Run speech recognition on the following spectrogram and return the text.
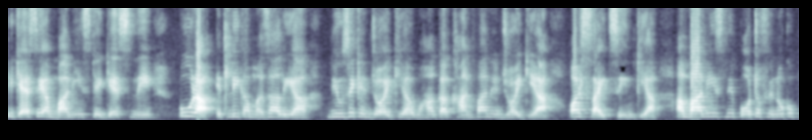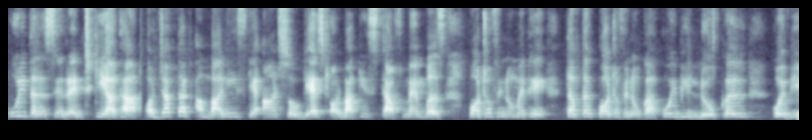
कि कैसे अंबानी इसके गेस्ट ने पूरा इटली का मज़ा लिया म्यूज़िक एंजॉय किया, वहाँ का खान पान एंजॉय किया और साइट सीन किया। अंबानीज ने पोर्टोफिनो को पूरी तरह से रेंट किया था और जब तक अंबानीज के 800 गेस्ट और बाकी स्टाफ मेंबर्स पोर्टोफिनो में थे, तब तक पोर्टोफिनो का कोई भी लोकल कोई भी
